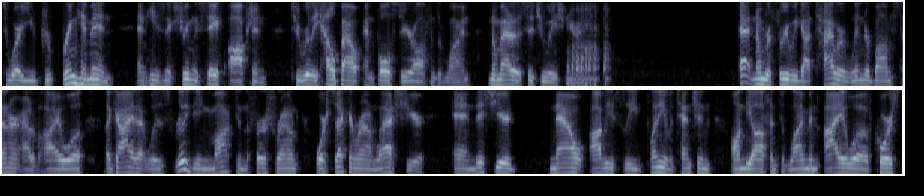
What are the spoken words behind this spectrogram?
to where you dr- bring him in and he's an extremely safe option to really help out and bolster your offensive line no matter the situation you're in. At number three, we got Tyler Linderbaum, center out of Iowa, a guy that was really being mocked in the first round or second round last year. And this year, now obviously plenty of attention on the offensive lineman. Iowa, of course,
